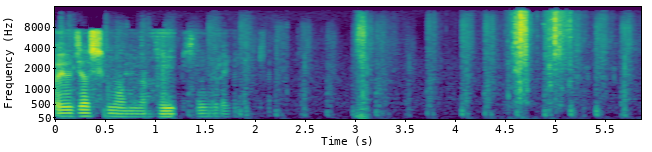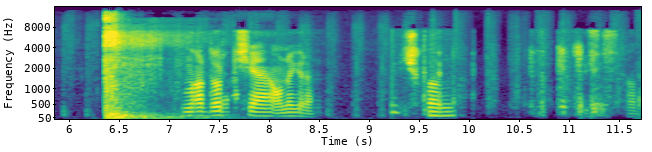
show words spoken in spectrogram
Bayılacağız şimdi amına. koyayım. Seni buraya. Bunlar dört kişi ya ona göre. Çıkalım. Üç kişi kaldı.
